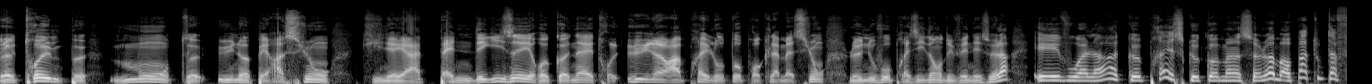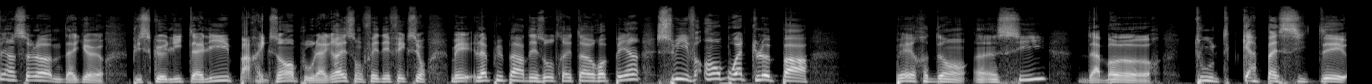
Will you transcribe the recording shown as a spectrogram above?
Euh, Trump monte une opération qui n'est à peine déguisée, reconnaître une heure après l'autoproclamation le nouveau président du Venezuela, et voilà que presque comme un seul homme, pas tout à fait un seul homme d'ailleurs, puisque l'Italie, par exemple, ou la Grèce ont fait défection, mais la plupart des autres États européens suivent en boîte le pas perdant ainsi d'abord toute capacité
